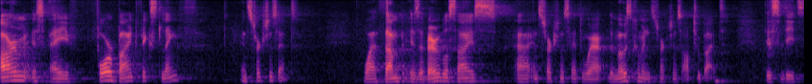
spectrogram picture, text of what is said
ARM is a 4-byte fixed length instruction set, while thumb is a variable size uh, instruction set where the most common instructions are 2 byte. This leads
